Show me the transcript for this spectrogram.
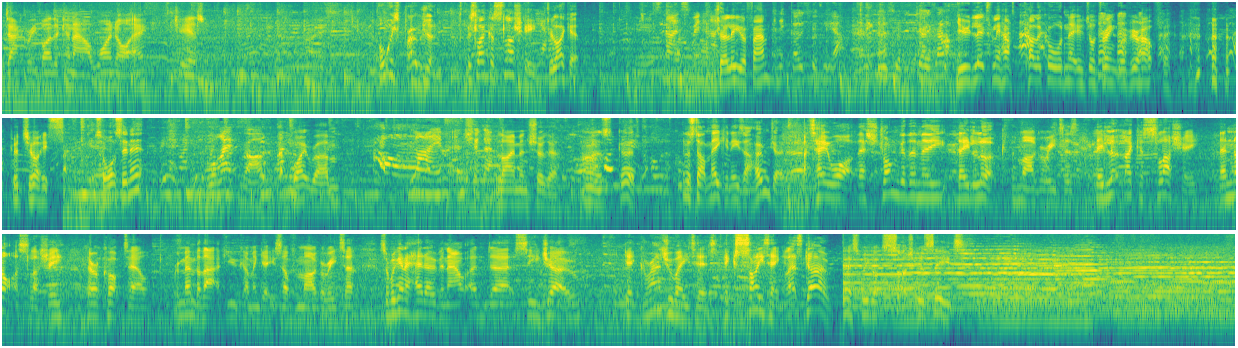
Daiquiri by the canal, why not, eh? Cheers. Oh, it's frozen. It's like a slushy. Do you like it? It's nice, really nice. Shirley, you a fan? And it goes with yeah, and it goes with Jo's up. You literally have colour coordinated your drink with your outfit. Good choice. So what's in it? White rum. White rum, Lime and sugar. lime and sugar. Oh, that's good. I'm gonna start making these at home, Jo. I tell you what, they're stronger than they, they look, the margaritas. They look like a slushy. They're not a slushy, they're a cocktail. Remember that if you come and get yourself a margarita. So we're gonna head over now and uh, see Jo get graduated. Exciting, let's go. Yes, we got such good seats.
